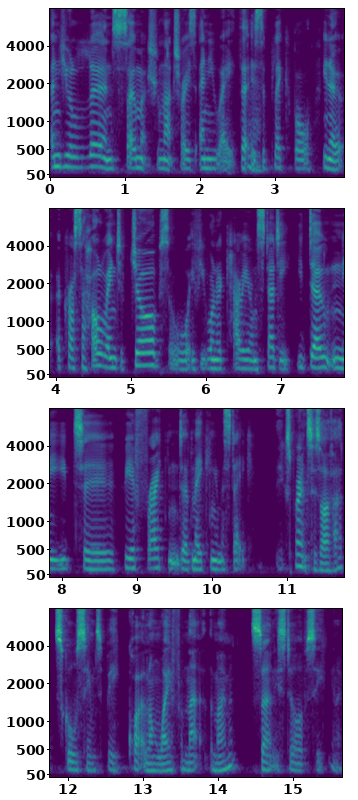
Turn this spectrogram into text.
and you'll learn so much from that choice anyway that is applicable you know across a whole range of jobs or if you want to carry on study you don't need to be frightened of making a mistake the experiences i've had schools seem to be quite a long way from that at the moment certainly still obviously you know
